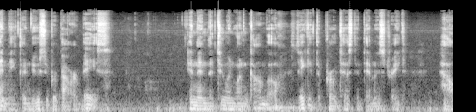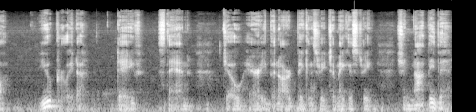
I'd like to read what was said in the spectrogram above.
and make their new superpower base. And then the two in one combo, they get to protest and demonstrate how you, Perlita, Dave, Stan, Joe, Harry, Bernard, Picken Street, Jamaica Street, should not be the,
